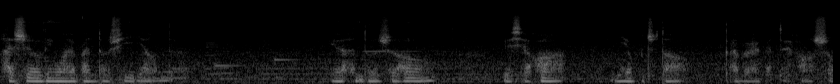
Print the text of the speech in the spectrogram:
还是有另外一半，都是一样的。因为很多时候，有些话你也不知道该不该跟对方说。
